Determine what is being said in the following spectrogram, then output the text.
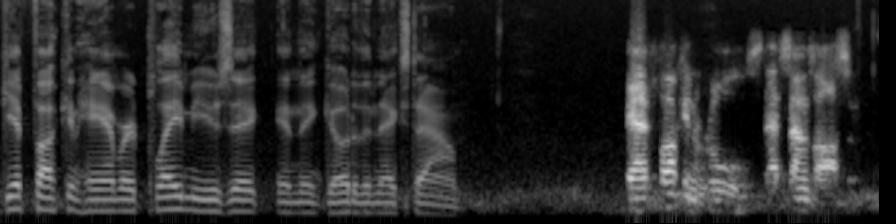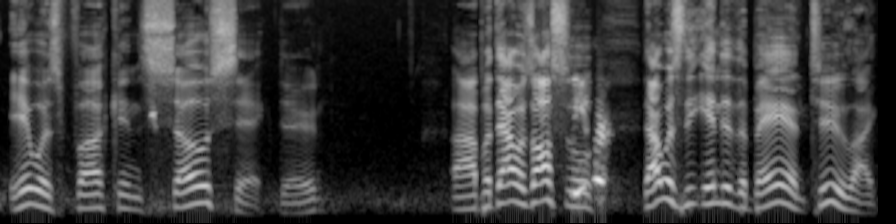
get fucking hammered, play music, and then go to the next town. That fucking rules. That sounds awesome. It was fucking so sick, dude. Uh, but that was also We were- that was the end of the band too. Like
